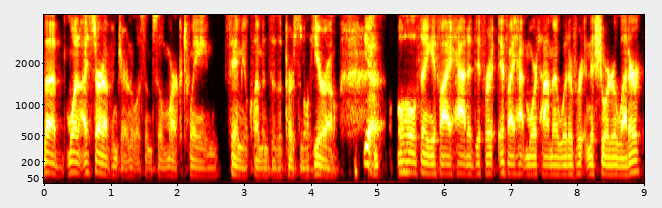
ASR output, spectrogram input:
the one I started off in journalism, so Mark Twain, Samuel Clemens is a personal hero. Yeah. The whole thing, if I had a different if I had more time, I would have written a shorter letter.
